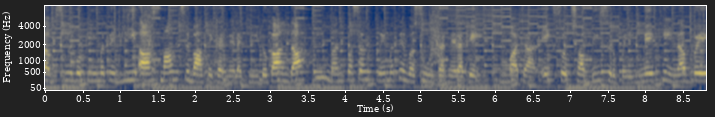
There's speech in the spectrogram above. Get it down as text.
सब्जियों की कीमतें भी आसमान से बातें करने लगी। दुकानदार की मनपसंद कीमतें वसूल करने लगे। मटर एक सौ छब्बीस रूपए, मेथी नब्बे,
